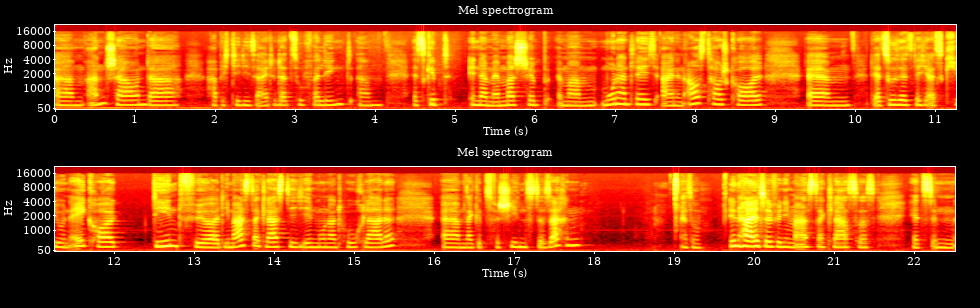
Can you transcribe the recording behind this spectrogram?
ähm, anschauen. Da habe ich dir die Seite dazu verlinkt. Ähm, es gibt in der Membership immer monatlich einen Austausch-Call, ähm, der zusätzlich als QA-Call dient für die Masterclass, die ich jeden Monat hochlade. Ähm, da gibt es verschiedenste Sachen, also Inhalte für die Masterclasses. Jetzt im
